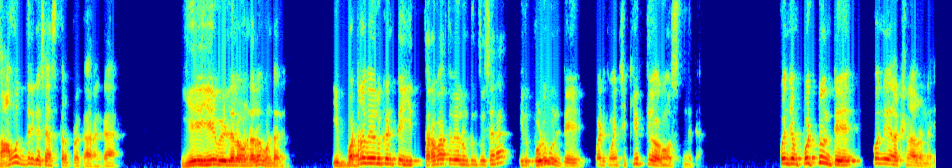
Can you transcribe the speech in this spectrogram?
సాముద్రిక శాస్త్ర ప్రకారంగా ఏ ఏ వేళ్ళు ఎలా ఉండాలో ఉండాలి. ఈ బొటన వేలు కంటే ఈ తర్వాత వేలు ఉంటుంది చూసారా ఇది పొడుగుంటే వాడికి మంచి కీర్తి యోగం వస్తుందట. కొంచెం పొట్టు ఉంటే కొన్ని లక్షణాలు ఉన్నాయి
